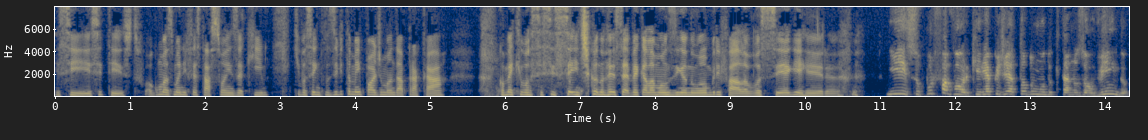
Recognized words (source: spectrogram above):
esse, esse texto. Algumas manifestações aqui que você, inclusive, também pode mandar para cá. Como é que você se sente quando recebe aquela mãozinha no ombro e fala: Você é guerreira? Isso, por favor, queria pedir a todo mundo que está nos ouvindo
